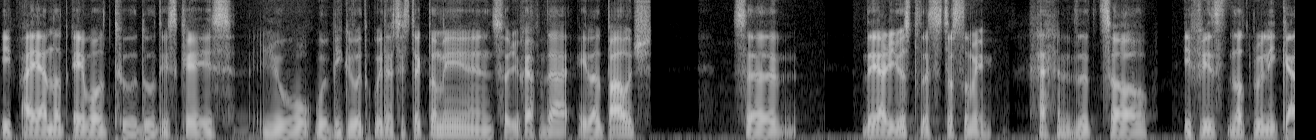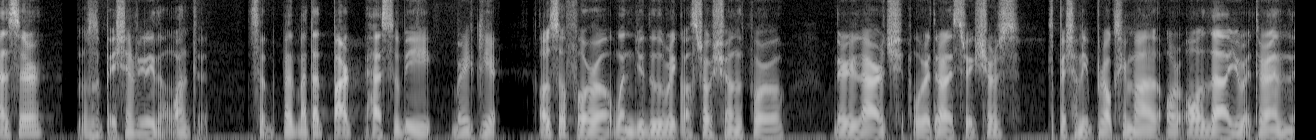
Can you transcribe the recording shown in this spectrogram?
if I am not able to do this case, you will be good with a cystectomy, and so you have the ileal pouch. So they are used to the cystostomy. so if it's not really cancer, the patient really don't want it. So, but, but that part has to be very clear. Also, for uh, when you do reconstruction for very large urethral strictures, especially proximal or all the urethra and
